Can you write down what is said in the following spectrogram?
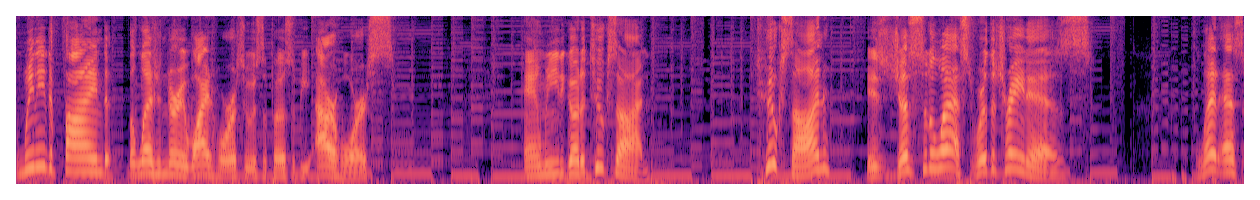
we need to find the legendary white horse who is supposed to be our horse. And we need to go to Tucson. Tucson is just to the west where the train is. Let us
